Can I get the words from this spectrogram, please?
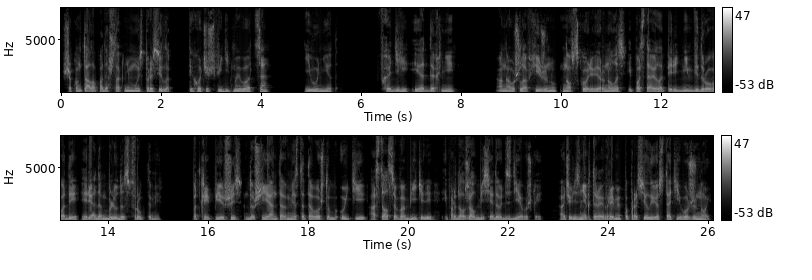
Шакунтала подошла к нему и спросила, «Ты хочешь видеть моего отца?» «Его нет». «Входи и отдохни. Она ушла в хижину, но вскоре вернулась и поставила перед ним ведро воды и рядом блюдо с фруктами. Подкрепившись, Душьянта вместо того, чтобы уйти, остался в обители и продолжал беседовать с девушкой, а через некоторое время попросил ее стать его женой.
